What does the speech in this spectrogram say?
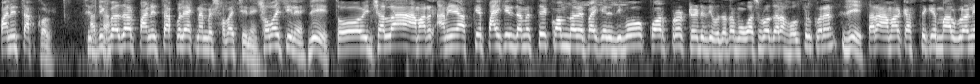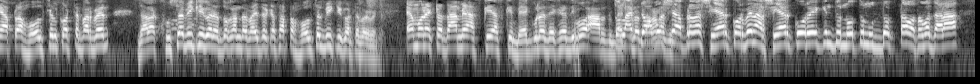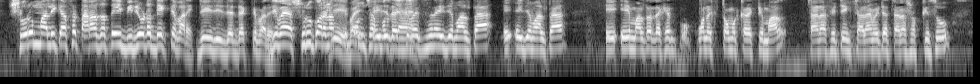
পানির চাপকল। সিদ্দিক আচ্ছা। বাজার পানির চাপকলে এক নামে সবাই চিনে। সবাই চিনে। জি তো ইনশাল্লাহ আমার আমি আজকে পাইকারি দামের থেকে কম দামে পাইকারি দিব কর্পোরেট ট্রেডে দিব। যাতে মোবাইল যারা হোলসেল করেন জি। তারা আমার কাছ থেকে মালগুলো নিয়ে আপনারা হোলসেল করতে পারবেন। যারা খুচরা বিক্রি করে দোকানদার ভাইদের কাছে আপনারা হোলসেল বিক্রি করতে পারবেন। এমন একটা দামে আজকে আজকে ব্যাগগুলো দেখে দিব আর তো লাইভটা অবশ্যই আপনারা শেয়ার করবেন আর শেয়ার করে কিন্তু নতুন উদ্যোক্তা অথবা যারা শোরুম মালিক আছে তারা যাতে এই ভিডিওটা দেখতে পারে। জি জি দেখতে পারে। জি ভাই শুরু করেন আজকে কোন এই যে দেখতে হ্যাঁ। পাচ্ছেন এই যে মালটা এই- যে মালটা এই এই মালটা দেখেন অনেক চমৎকার একটি মাল। China fitting China metre China সবকিছু।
